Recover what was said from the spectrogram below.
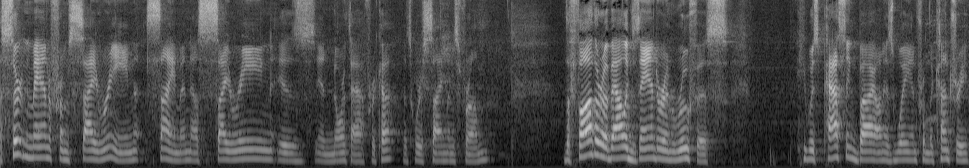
A certain man from Cyrene, Simon, now Cyrene is in North Africa, that's where Simon's from. The father of Alexander and Rufus, he was passing by on his way in from the country,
